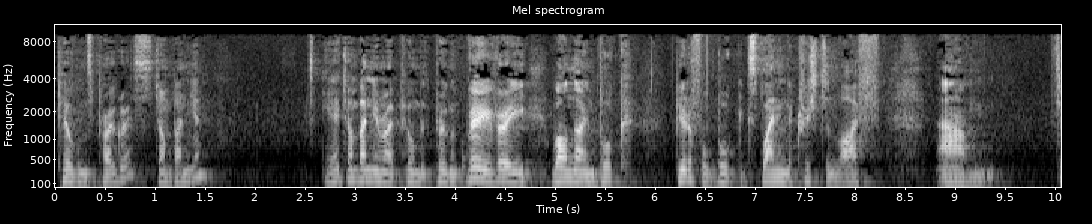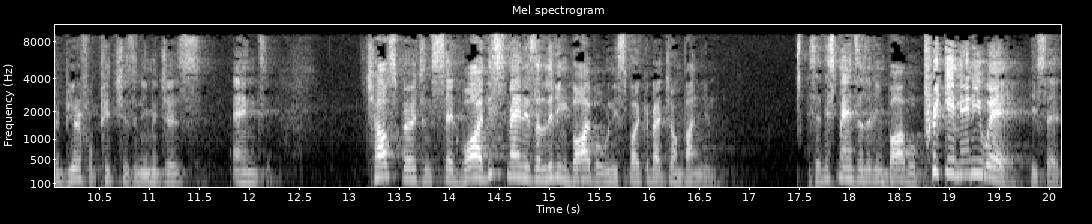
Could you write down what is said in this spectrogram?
Pilgrim's Progress, John Bunyan? Yeah, John Bunyan wrote Pilgrim's Pilgrim, very, very well known book, beautiful book explaining the Christian life um, through beautiful pictures and images. And Charles Spurgeon said, Why, this man is a living Bible when he spoke about John Bunyan. He said, This man's a living Bible. Prick him anywhere, he said.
